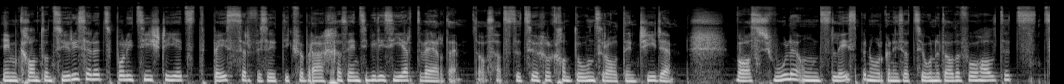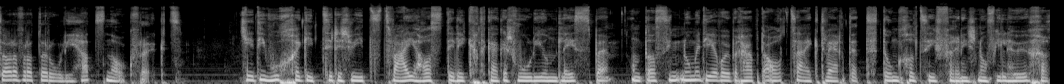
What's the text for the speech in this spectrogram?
Im Kanton Zürich sollen die Polizisten jetzt besser für solche Verbrechen sensibilisiert werden. Das hat der Zürcher Kantonsrat entschieden. Was Schwule- und Lesbenorganisationen davon halten, Sarah Frattaroli hat nachgefragt. Jede Woche gibt es in der Schweiz zwei Hassdelikte gegen Schwule und Lesben. Und das sind nur die, die überhaupt angezeigt werden. Die Dunkelziffer ist noch viel höher.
